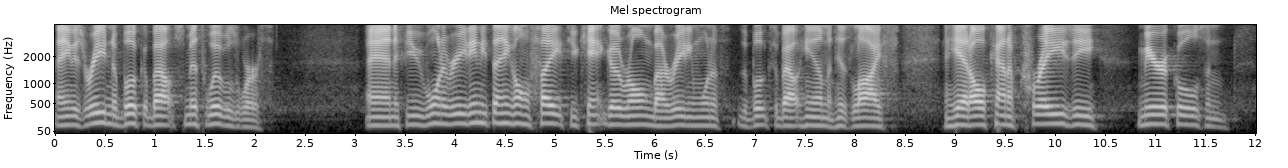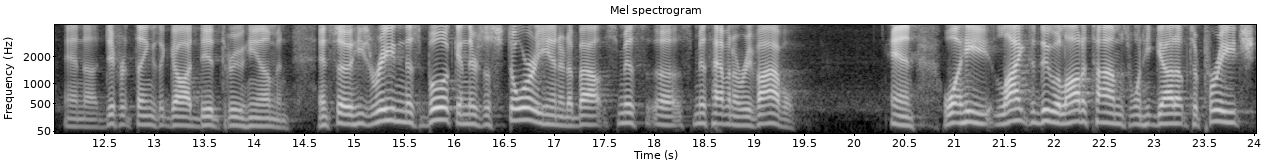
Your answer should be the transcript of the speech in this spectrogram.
and he was reading a book about Smith Wigglesworth. And if you want to read anything on faith, you can't go wrong by reading one of the books about him and his life. And he had all kind of crazy miracles and and uh, different things that God did through him. And, and so he's reading this book, and there's a story in it about Smith, uh, Smith having a revival. And what he liked to do a lot of times when he got up to preach,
